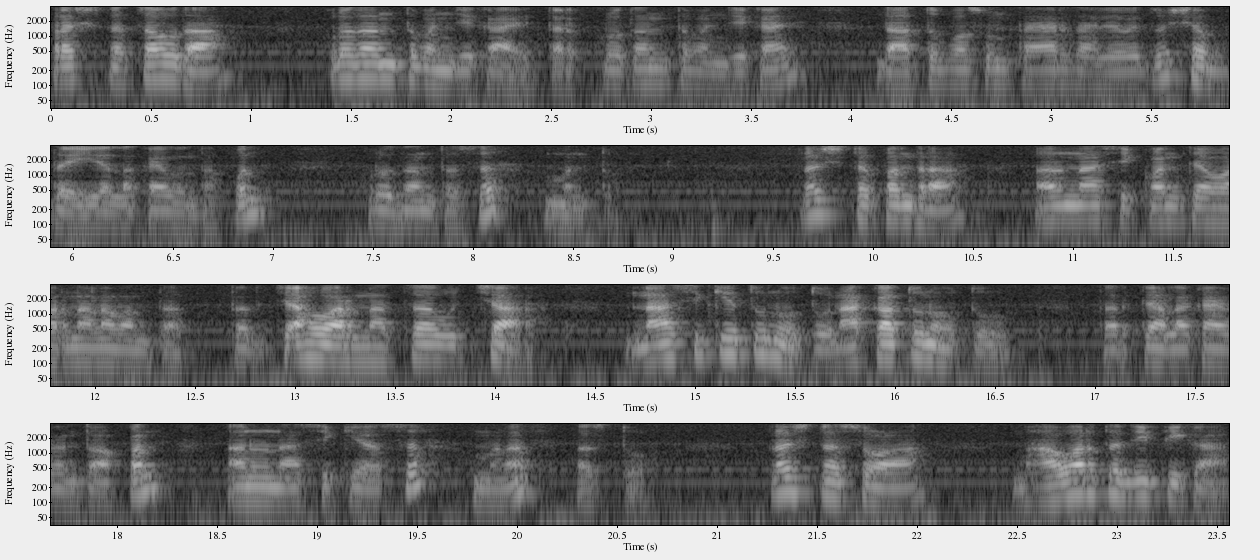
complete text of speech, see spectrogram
प्रश्न चौदा. कृदंत म्हणजे काय? तर कृदंत म्हणजे काय? धातूपासून तयार झालेला जो शब्द आहे याला काय म्हणतो आपण? कृदंत असं म्हणतो. प्रश्न पंधरा. अनुनासिक कोणत्या वर्णाला म्हणतात? तर ज्या वर्णाचा उच्चार नासिकेतून होतो नाकातून होतो. तर त्याला काय म्हणतो आपण? अनुनासिके असं म्हणत असतो. प्रश्न सोळा. भावार्थ दीपिका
